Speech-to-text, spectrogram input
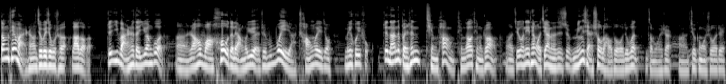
当天晚上就被救护车拉走了，这一晚上在医院过的，嗯，然后往后的两个月，这胃呀、肠胃就没恢复。这男的本身挺胖、挺高、挺壮的啊，结果那天我见了他，就明显瘦了好多。我就问怎么回事啊，就跟我说这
